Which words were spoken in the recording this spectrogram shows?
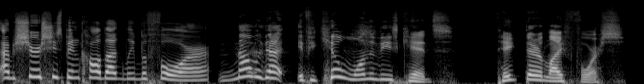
I'm sure she's been called ugly before. Not only that, if you kill one of these kids, take their life force,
